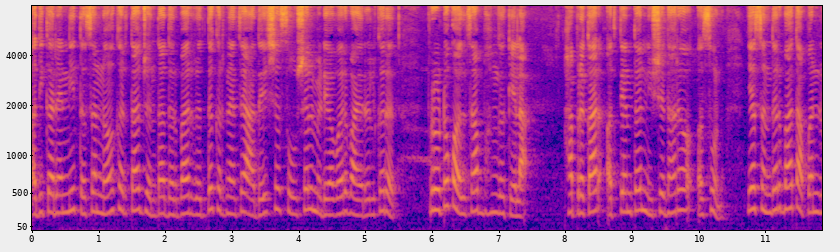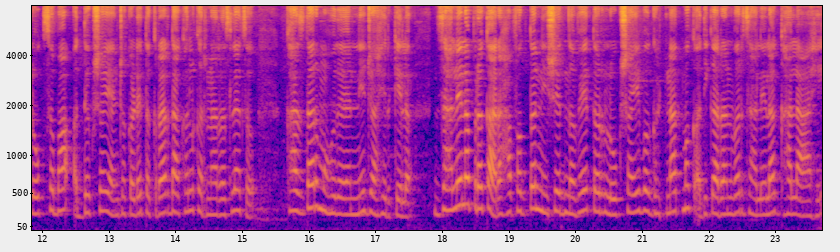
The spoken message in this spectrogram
अधिकाऱ्यांनी तसं न करता जनता दरबार रद्द करण्याचे आदेश सोशल मीडियावर व्हायरल करत प्रोटोकॉलचा भंग केला. हा प्रकार अत्यंत निषेधार्ह असून या संदर्भात आपण लोकसभा अध्यक्ष यांच्याकडे तक्रार दाखल करणार असल्याचं खासदार महोदयांनी जाहीर केलं. झालेला प्रकार हा फक्त निषेध नव्हे तर लोकशाही व घटनात्मक अधिकारांवर झालेला घाला आहे.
